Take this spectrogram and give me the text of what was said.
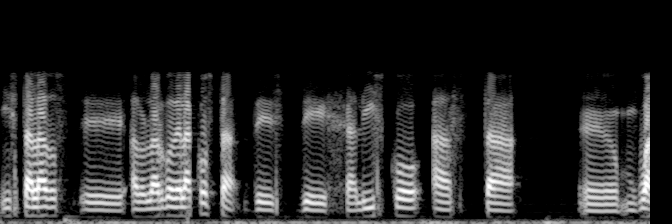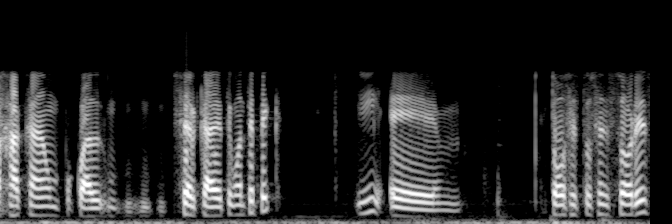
instalados eh, a lo largo de la costa, desde Jalisco hasta Oaxaca, un poco cerca de Tehuantepec, y todos estos sensores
